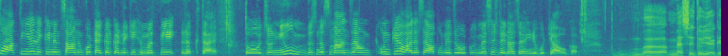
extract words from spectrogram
तो आती हैं लेकिन इंसान उनको टैकल करने की हिम्मत भी रखता है। तो जो न्यू बिज़नेस हैं उन, उनके हवाले से आप उन्हें जो कोई मैसेज देना चाहेंगे वो क्या होगा? मैसेज तो ये है कि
